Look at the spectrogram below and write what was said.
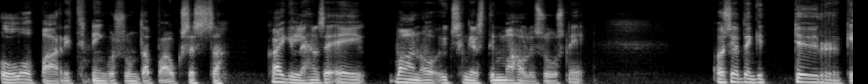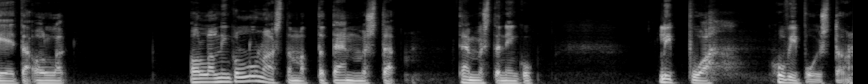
loparit, niin kuin sun tapauksessa. Kaikillehan se ei vaan ole yksinkertaisesti mahdollisuus, niin olisi jotenkin törkeetä olla, olla niin kuin lunastamatta tämmöistä, tämmöistä niin kuin lippua huvipuistoon.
